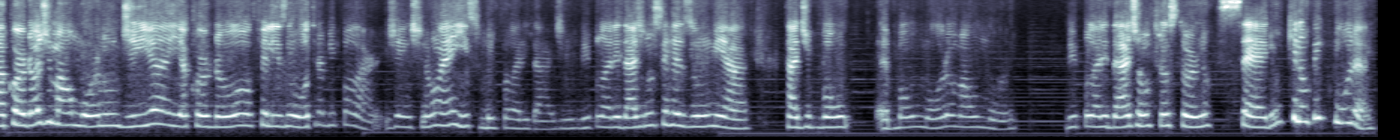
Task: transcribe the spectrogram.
acordou de mau humor num dia e acordou feliz no outro, é bipolar. Gente, não é isso bipolaridade. Bipolaridade não se resume a tá de bom, é, bom humor ou mau humor. Bipolaridade é um transtorno sério que não tem cura.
